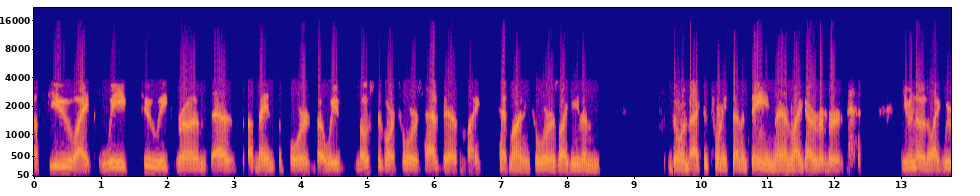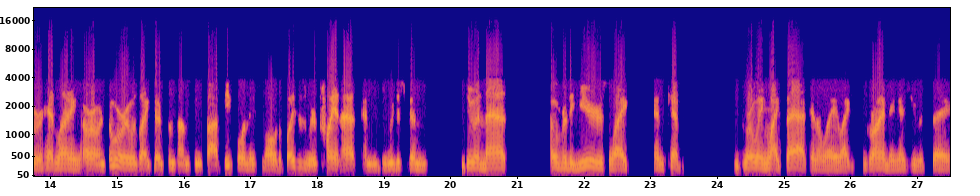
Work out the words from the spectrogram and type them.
a few like week, two week runs as a main support, but we've most of our tours have been like headlining tours, like even going back to 2017. Man, like I remember, even though like we were headlining our own tour, it was like there'd sometimes be five people in these small little places we were playing at, and we just been doing that over the years, like and kept growing like that in a way, like grinding, as you would say.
